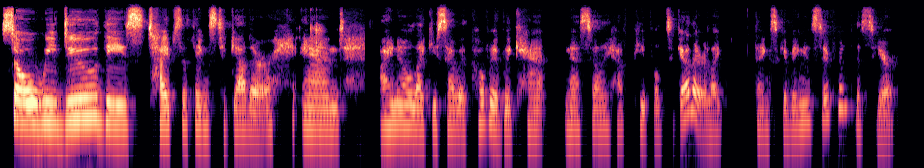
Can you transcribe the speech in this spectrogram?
so we do these types of things together. And I know, like you said, with COVID, we can't necessarily have people together. Like Thanksgiving is different this year.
